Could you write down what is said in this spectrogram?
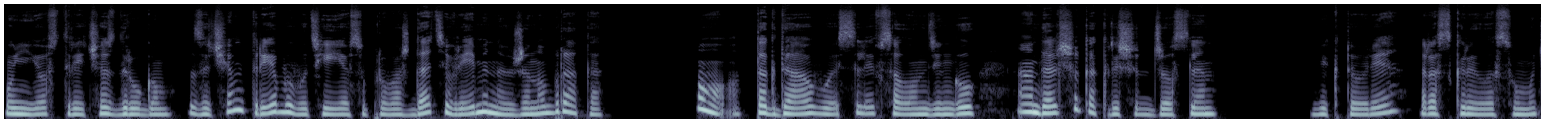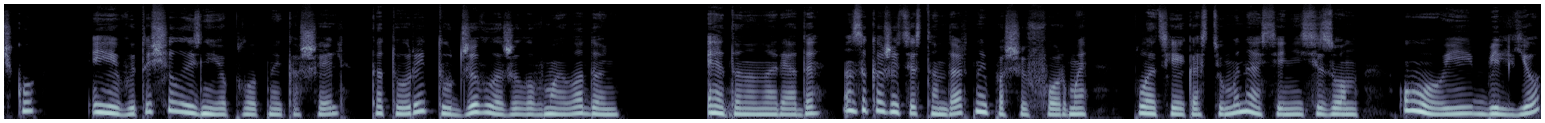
У нее встреча с другом. Зачем требовать ее сопровождать временную жену брата? «О, тогда Уэсли в салон Дингл, а дальше как решит Джослин». Виктория раскрыла сумочку и вытащила из нее плотный кошель, который тут же вложила в мою ладонь. «Это на наряды. Закажите стандартный пошив формы, платья и костюмы на осенний сезон. О, и белье?»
